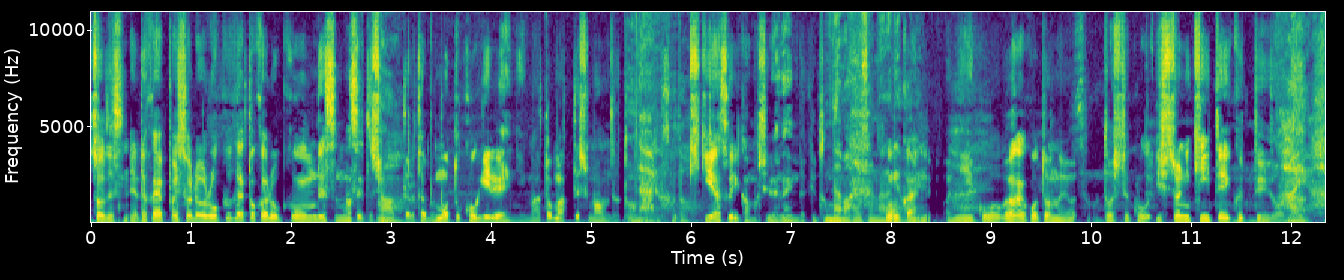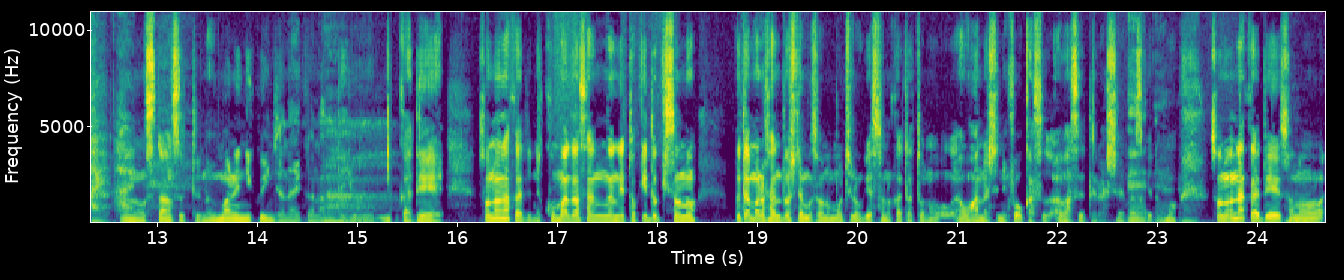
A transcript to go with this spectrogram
そうですね。だからやっぱりそれを録画とか録音で済ませてしまったら、多分もっと小切れにまとまってしまうんだとなるほど。聞きやすいかもしれないんだけども、生放送ならでは。ね今回のように、こう、我がことのよとして、こう、一緒に聞いていくっていうような、はいはいはい。あの、スタンスっていうのは生まれにくいんじゃないかなっていう中で、その中でね、駒田さんがね、時々その、歌丸さんとしても、その、もちろんゲストの方とのお話にフォーカスを合わせてらっしゃいますけども、えええその中で、その、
